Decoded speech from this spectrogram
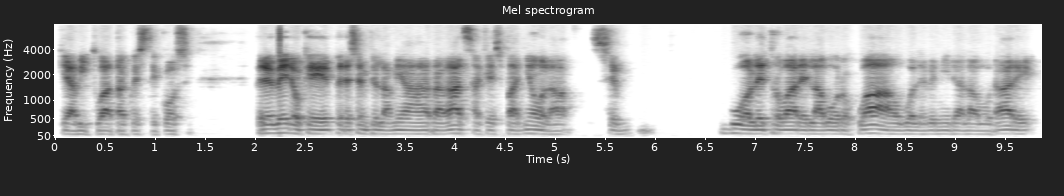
che è abituata a queste cose. Però è vero che, per esempio, la mia ragazza che è spagnola, se vuole trovare lavoro qua o vuole venire a lavorare,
